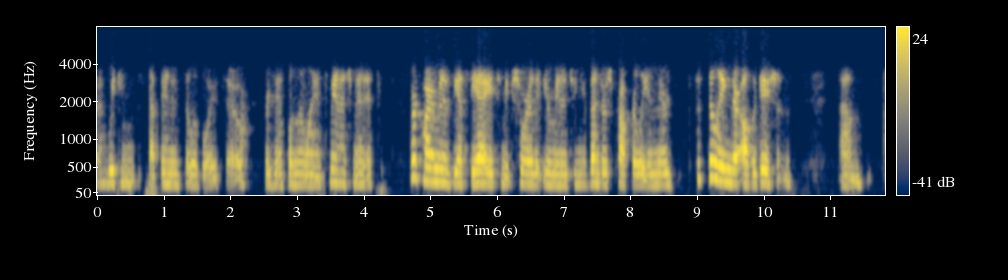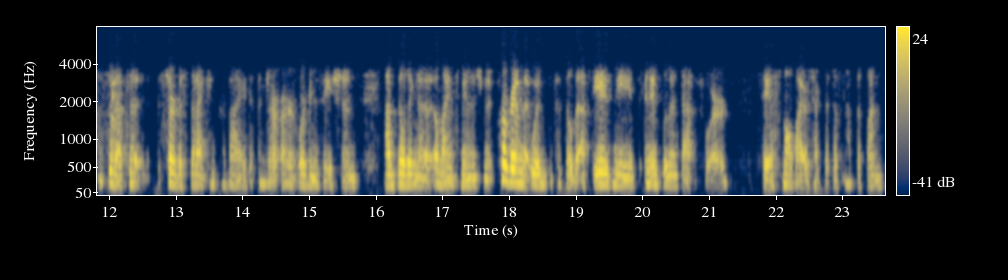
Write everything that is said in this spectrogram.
Uh, we can step in and fill a void. So, for example, in alliance management, it's a requirement of the FDA to make sure that you're managing your vendors properly and they're fulfilling their obligations. Um, so that's a service that I can provide under our organization, uh, building an alliance management program that would fulfill the FDA's needs and implement that for, say, a small biotech that doesn't have the funds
